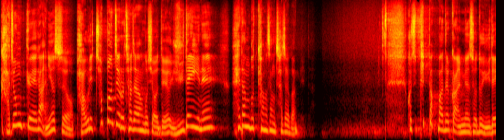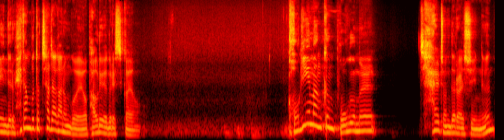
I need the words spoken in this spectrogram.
가정교회가 아니었어요. 바울이 첫 번째로 찾아간 곳이 어디예요? 유대인의 회당부터 항상 찾아갑니다. 그래서 핍박받을 거 알면서도 유대인들의 회당부터 찾아가는 거예요. 바울이 왜 그랬을까요? 거기만큼 복음을 잘 전달할 수 있는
